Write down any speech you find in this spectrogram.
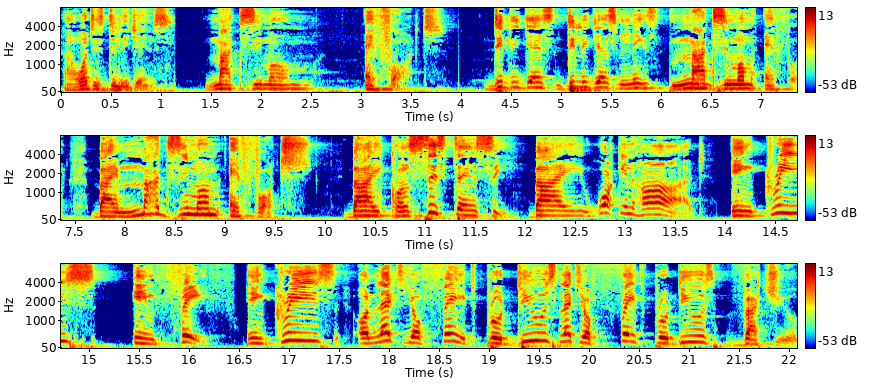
And what is diligence? Maximum effort. Diligence, diligence means maximum effort. By maximum effort, by consistency, by working hard, increase in faith. Increase or let your faith produce, let your faith produce virtue.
